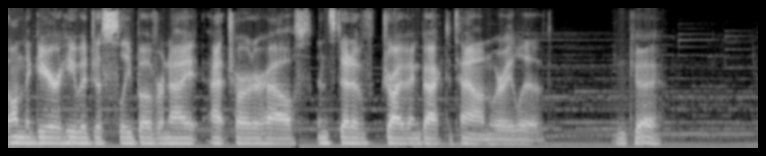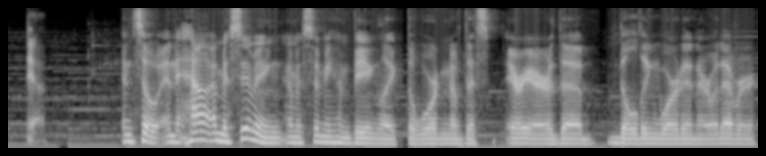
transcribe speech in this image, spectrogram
on the gear, he would just sleep overnight at Charterhouse instead of driving back to town where he lived. Okay. Yeah. And so, and how I'm assuming, I'm assuming him being like the warden of this area or the building warden or whatever.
